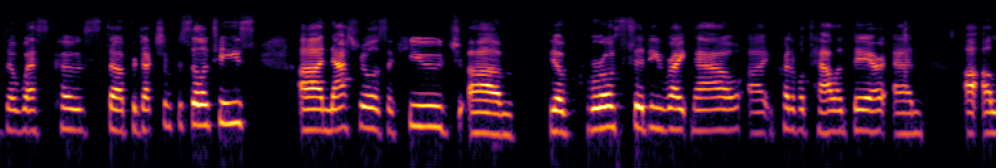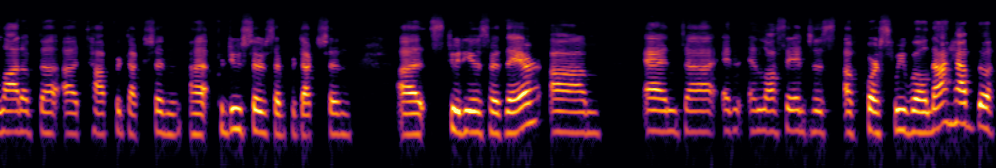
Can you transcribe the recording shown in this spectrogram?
the West Coast uh, production facilities. Uh, Nashville is a huge, um, you know, growth city right now. Uh, incredible talent there, and uh, a lot of the uh, top production uh, producers and production uh, studios are there. Um, and uh, in, in Los Angeles, of course, we will not have the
